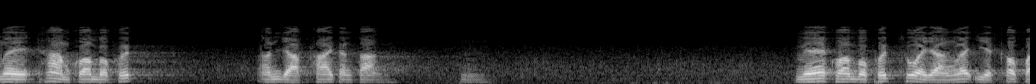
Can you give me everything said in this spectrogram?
ไม่ห้ามความประพฤติ อันหยาบคายต่างๆ แม้ความประพฤติชั่วอย่างละเอียดเข้าไป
